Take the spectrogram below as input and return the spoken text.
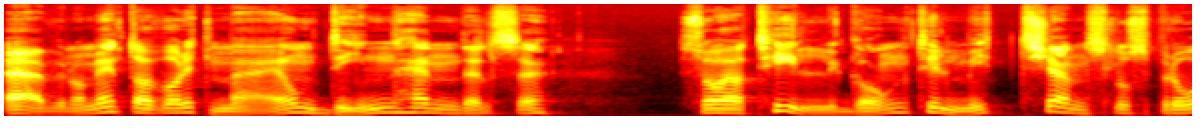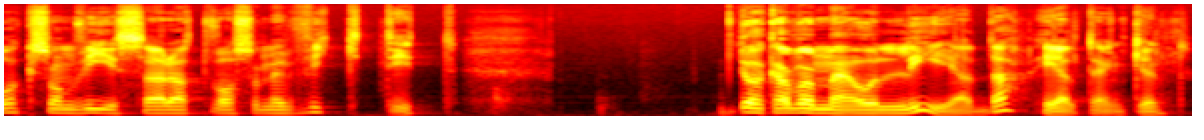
även om jag inte har varit med om din händelse, så har jag tillgång till mitt känslospråk som visar att vad som är viktigt. Jag kan vara med och leda helt enkelt.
